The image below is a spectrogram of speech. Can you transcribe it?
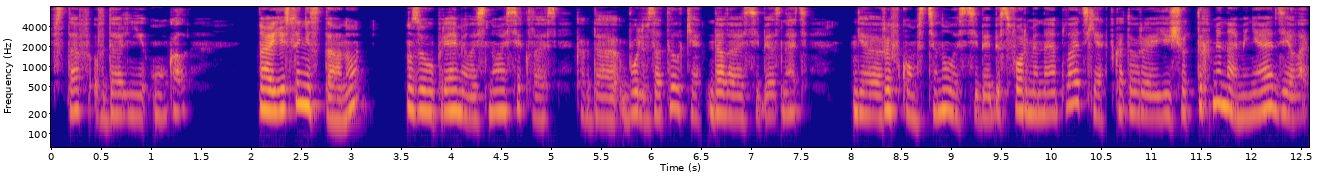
встав в дальний угол. «А если не стану?» Заупрямилась, но осеклась, когда боль в затылке дала о себе знать. Я рывком стянула с себя бесформенное платье, в которое еще Тахмина меня одела.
